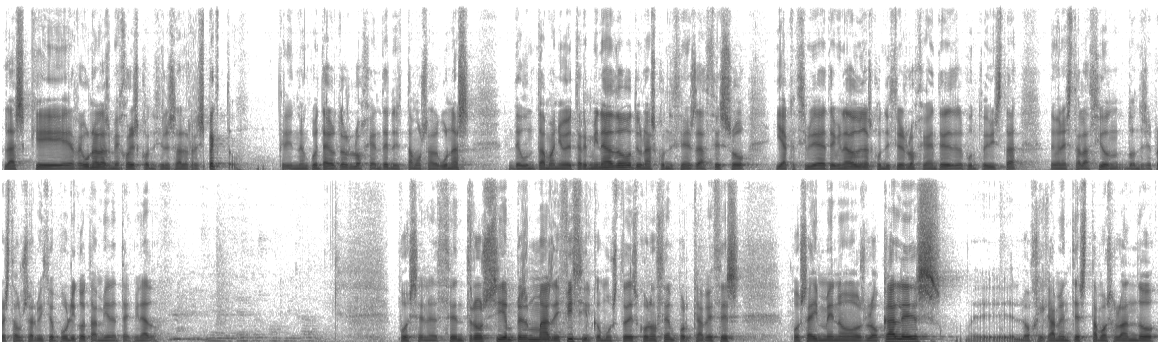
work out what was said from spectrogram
las que reúnan las mejores condiciones al respecto, teniendo en cuenta que nosotros, lógicamente, necesitamos algunas de un tamaño determinado, de unas condiciones de acceso y accesibilidad determinado, y unas condiciones, lógicamente, desde el punto de vista de una instalación donde se presta un servicio público también determinado. Pues en el centro siempre es más difícil, como ustedes conocen, porque a veces pues hay menos locales. Eh, lógicamente estamos hablando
